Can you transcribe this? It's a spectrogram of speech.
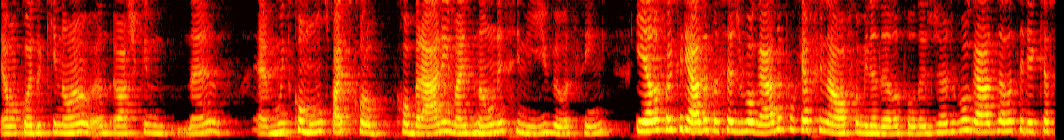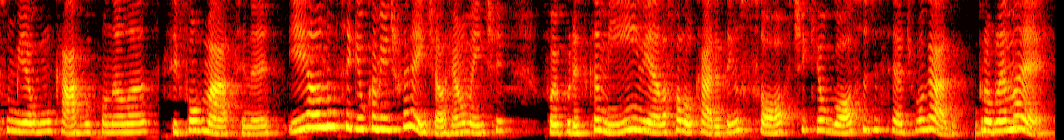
É uma coisa que não, eu acho que, né, é muito comum os pais co cobrarem, mas não nesse nível assim. E ela foi criada para ser advogada porque, afinal, a família dela toda é de advogados ela teria que assumir algum cargo quando ela se formasse, né? E ela não seguiu o caminho diferente, ela realmente foi por esse caminho e ela falou: Cara, eu tenho sorte que eu gosto de ser advogada. O problema é.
